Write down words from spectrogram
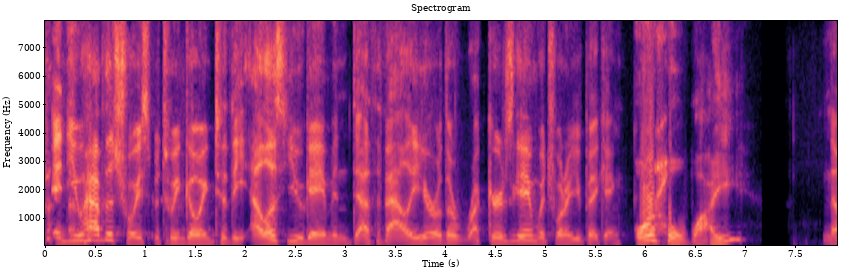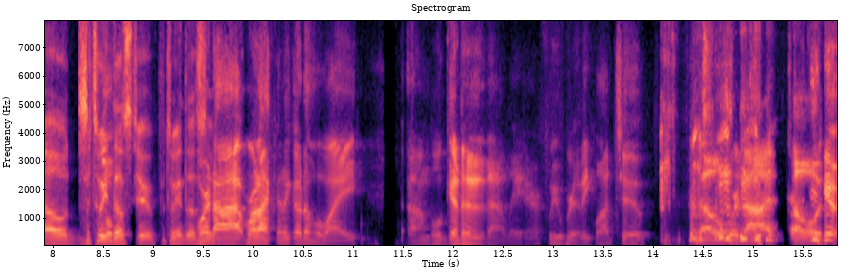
and you have the choice between going to the LSU game in Death Valley or the Rutgers game. Which one are you picking? or Hawaii. No, between So- those two. Between those We're two. not we're not gonna go to Hawaii. Um, we'll get into that later if we really want to. no, we're not. Don't do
